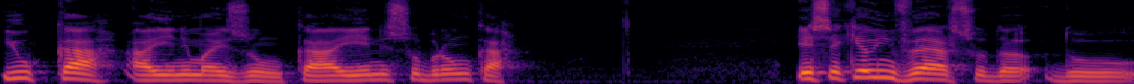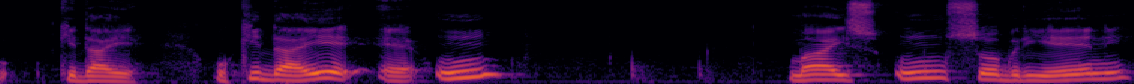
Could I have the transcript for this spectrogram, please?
E o K, a N mais 1, K a N sobrou um K. Esse aqui é o inverso do, do que dá E. O que dá E é 1 mais 1 sobre N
